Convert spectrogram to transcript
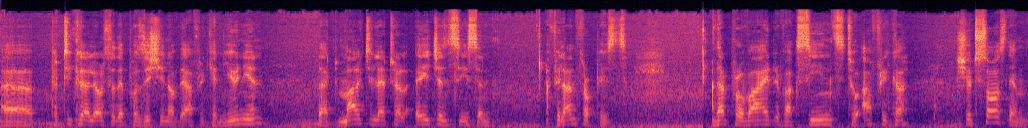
uh, particularly also the position of the African Union, that multilateral agencies and philanthropists that provide vaccines to Africa should source them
